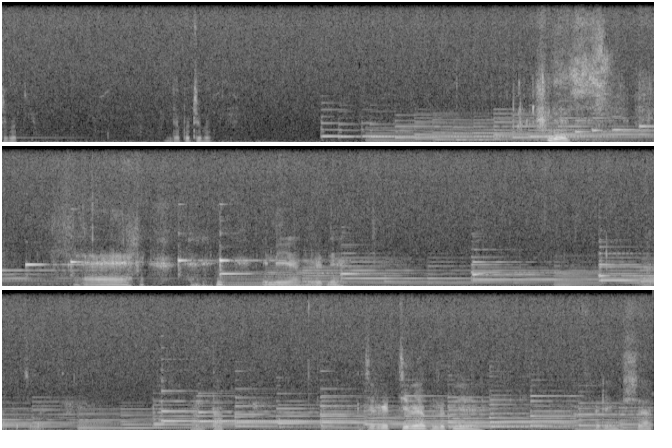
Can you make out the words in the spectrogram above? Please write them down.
Dapat. Sobat dapat. Yes. Eh ini ya belutnya dapat sobat mantap. Kecil-kecil ya belutnya ya. Ada yang besar.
